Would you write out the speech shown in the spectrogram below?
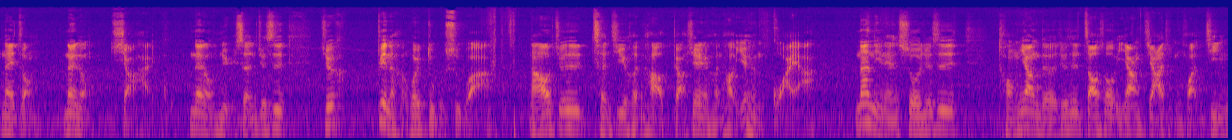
那种那种小孩，那种女生，就是就。变得很会读书啊，然后就是成绩很好，表现也很好，也很乖啊。那你能说，就是同样的，就是遭受一样家庭环境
